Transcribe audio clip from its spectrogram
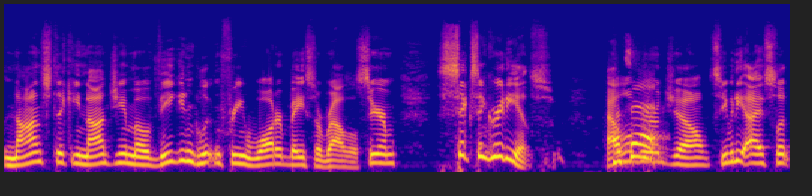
non-sticky, non-GMO, vegan, gluten-free, water-based arousal serum. Six ingredients: aloe vera gel, CBD isolate,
